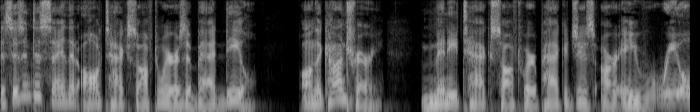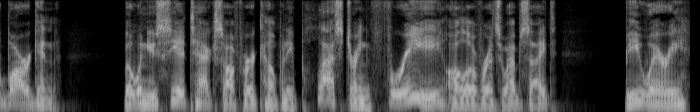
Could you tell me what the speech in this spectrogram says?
This isn't to say that all tax software is a bad deal. On the contrary, many tax software packages are a real bargain but when you see a tax software company plastering free all over its website, be wary.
